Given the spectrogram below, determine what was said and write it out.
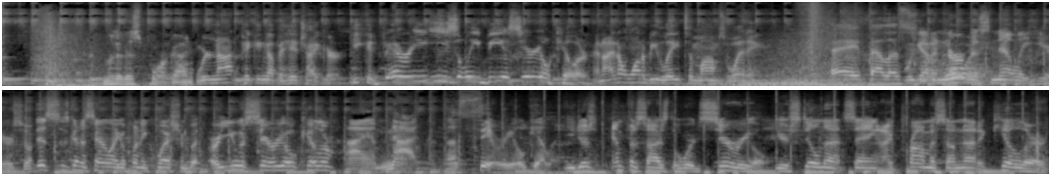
Look at this poor guy. We're not picking up a hitchhiker. He could very easily be a serial killer. And I don't want to be late to mom's wedding. Hey, fellas. We got a nervous Nelly here, so this is gonna sound like a funny question, but are you a serial killer? I am not a serial killer. You just emphasized the word serial. You're still not saying, I promise I'm not a killer.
